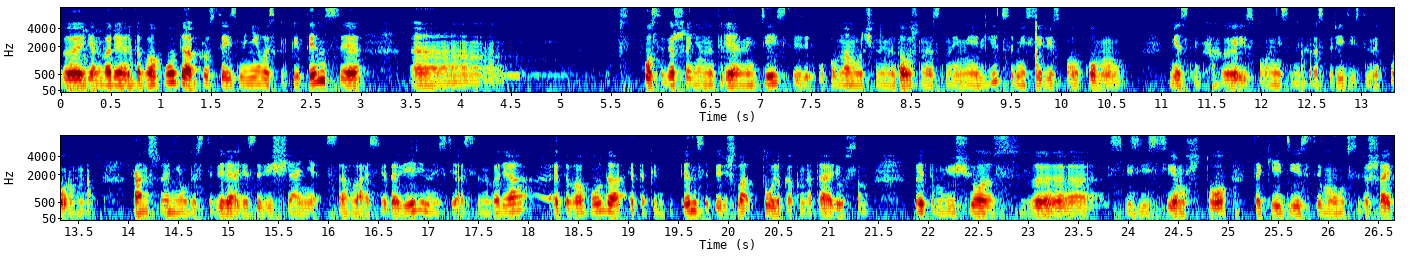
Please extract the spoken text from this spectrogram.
С января этого года просто изменилась компетенция по совершению нотариальных действий уполномоченными должностными лицами сели исполкома местных э, исполнительных распорядительных органов. Раньше они удостоверяли завещание согласия доверенности, а с января этого года эта компетенция перешла только к нотариусам. Поэтому еще э, в связи с тем, что такие действия могут совершать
